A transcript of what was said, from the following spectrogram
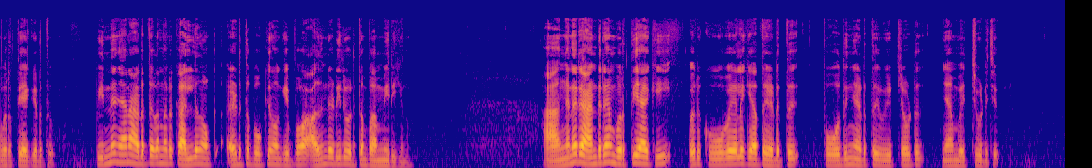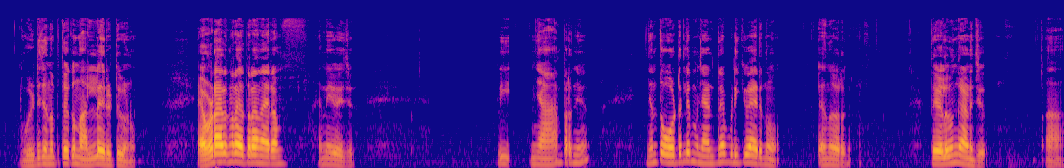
വൃത്തിയാക്കി എടുത്തു. പിന്നെ ഞാൻ അടുത്തിടന്നൊരു കല്ല് നോക്കി എടുത്ത് പൊക്കി നോക്കിയപ്പോൾ അതിന്റെ അടിയിൽ ഒരുത്തം പമ്മിയിരിക്കുന്നു. അങ്ങനെ രണ്ടിനെയും വൃത്തിയാക്കി ഒരു കൂവേലക്കകത്ത് എടുത്ത് പൊതിഞ്ഞെടുത്ത് വീട്ടിലോട്ട് ഞാൻ വെച്ച് പിടിച്ചു. വീട്ടിൽ ചെന്നപ്പോഴത്തേക്കും നല്ല ഇരുട്ട് വീണു. എവിടെ ആയിരുന്നടാ എത്ര നേരം? എന്ന് ചോദിച്ചു. ഞാൻ പറഞ്ഞു ഞാൻ തോട്ടിൽ ഞണ്ടിനെ പിടിക്കുമായിരുന്നു എന്ന് പറഞ്ഞു. തെളിവും കാണിച്ചു. ആ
